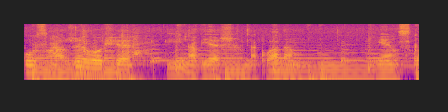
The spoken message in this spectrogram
Usmażyło się i na wierzch nakładam mięsko.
